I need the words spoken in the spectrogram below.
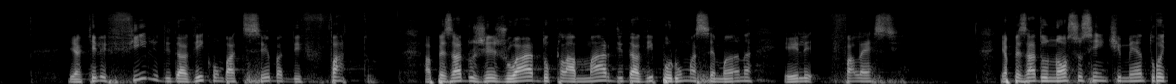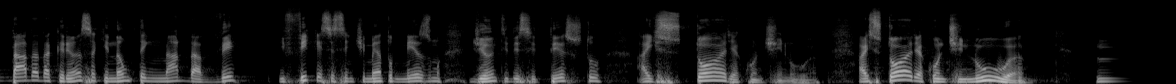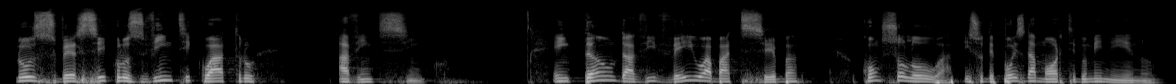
e aquele filho de Davi com Batseba, de fato, apesar do jejuar, do clamar de Davi por uma semana, ele falece. E apesar do nosso sentimento, coitada da criança que não tem nada a ver, e fica esse sentimento mesmo diante desse texto, a história continua. A história continua nos versículos 24 a 25. Então Davi veio a Batseba, consolou-a, isso depois da morte do menino,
